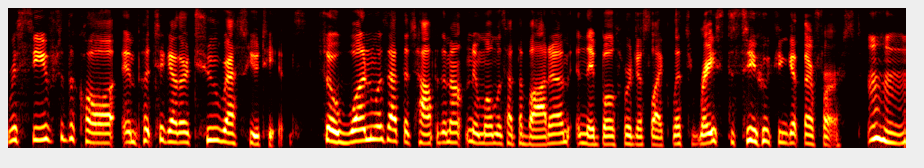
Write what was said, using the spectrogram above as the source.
received the call and put together two rescue teams. So one was at the top of the mountain and one was at the bottom, and they both were just like, let's race to see who can get there first. hmm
